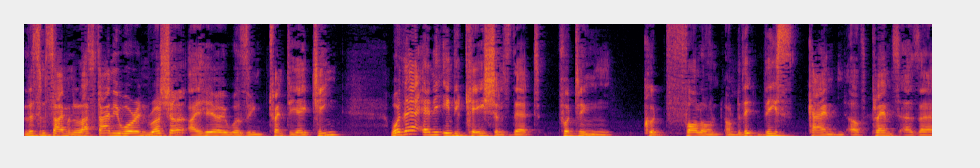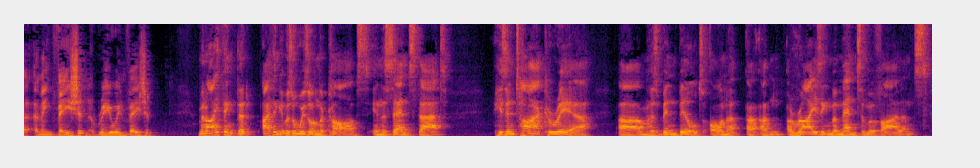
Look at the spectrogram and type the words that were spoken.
Listen, Simon, last time you were in Russia, I hear it was in 2018. Were there any indications that Putin could follow on, on the, these kind of plans as a, an invasion, a real invasion? I mean, I think that I think it was always on the cards in the sense that his entire career um, has been built on a, a, a, rising momentum of violence.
